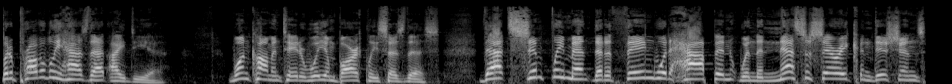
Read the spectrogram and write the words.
But it probably has that idea. One commentator, William Barclay, says this that simply meant that a thing would happen when the necessary conditions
